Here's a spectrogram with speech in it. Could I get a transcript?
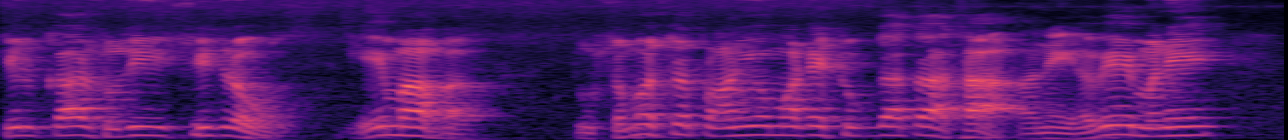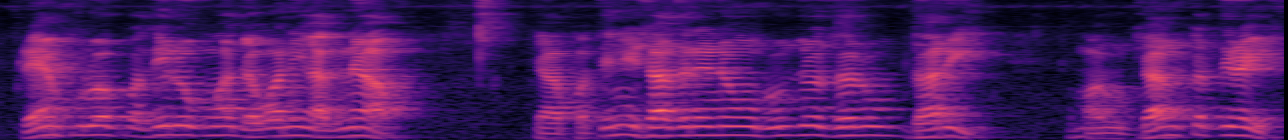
ચિલકાર સુધી સ્થિત રહો. એ મહાભાગ, તું સમસ્ત પ્રાણીઓ માટે સુખદાતા હતા અને હવે મને પ્રેમપૂર્વક પતિલોકમાં જવાની આજ્ઞા આપ. ત્યાં પતિની સાથે હું રુદ્ર ધરૂપ ધારી તમારું ધ્યાન કરતી રહીશ.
